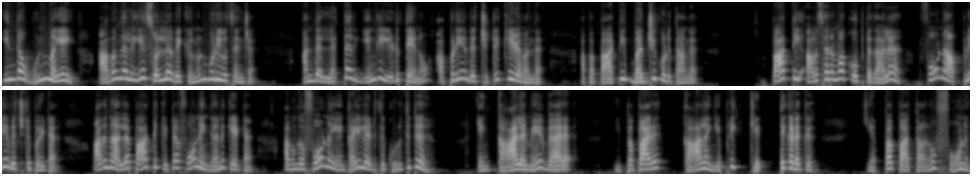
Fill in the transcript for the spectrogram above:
இந்த உண்மையை அவங்களையே சொல்ல வைக்கணும்னு முடிவு செஞ்சேன். அந்த லெட்டர் எங்க எடுத்தேனோ அப்படியே வச்சுட்டு கீழே வந்தேன். அப்ப பாட்டி பஜ்ஜி கொடுத்தாங்க. பாட்டி அவசரமா கூப்பிட்டதால ஃபோனை அப்படியே வச்சுட்டு போயிட்டேன். அதனால பாட்டி கிட்ட ஃபோன் எங்கன்னு கேட்டேன். அவங்க ஃபோனை என் கையில் எடுத்து கொடுத்துட்டு என் காலமே வேற. இப்ப பாரு காலம் எப்படி கெட்டு கிடக்கு. எப்ப பார்த்தாலும் ஃபோனு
